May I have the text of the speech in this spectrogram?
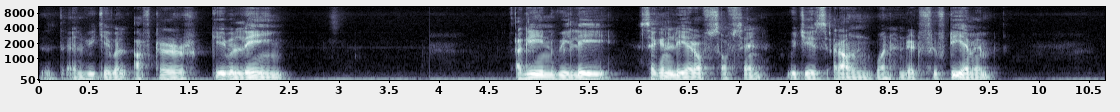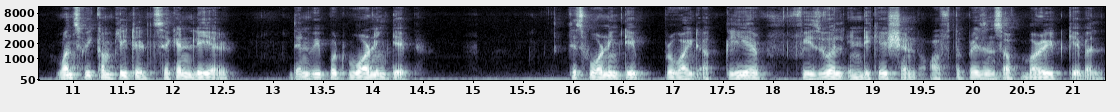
The LV cable. After cable laying again we lay second layer of soft sand which is around 150 mm once we completed second layer then we put warning tape this warning tape provide a clear visual indication of the presence of buried cable.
